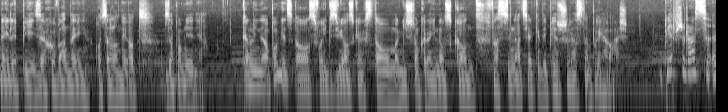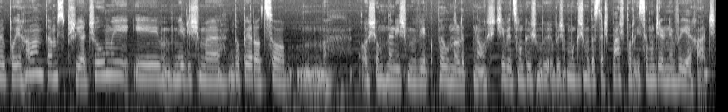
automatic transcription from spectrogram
najlepiej zachowanej, ocalonej od zapomnienia. Karolina, opowiedz o swoich związkach z tą magiczną krainą. Skąd fascynacja, kiedy pierwszy raz tam pojechałaś? Pierwszy raz e, pojechałam tam z przyjaciółmi i mieliśmy dopiero co mm, osiągnęliśmy wiek pełnoletności, więc mogliśmy, mogliśmy dostać paszport i samodzielnie wyjechać.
